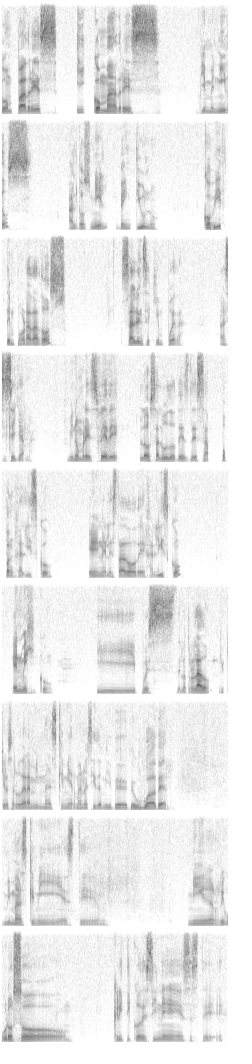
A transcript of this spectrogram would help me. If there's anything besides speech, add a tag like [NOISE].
Compadres y comadres, bienvenidos al 2021. COVID temporada 2. Sálvense quien pueda. Así se llama. Mi nombre es Fede. Los saludo desde Zapopan, Jalisco, en el estado de Jalisco, en México. Y pues del otro lado, yo quiero saludar a mi más que mi hermano ha sido mi baby water. Mi más que mi este mi riguroso crítico de cine es este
